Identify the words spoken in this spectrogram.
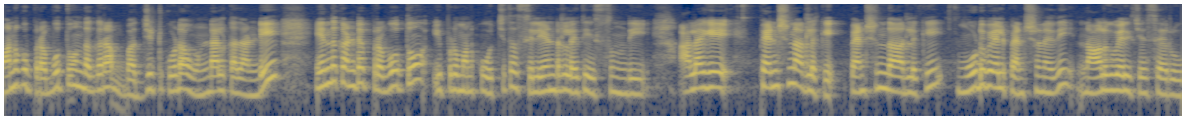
మనకు ప్రభుత్వం దగ్గర బడ్జెట్ కూడా ఉండాలి కదండి. ఎందుకంటే ప్రభుత్వం ఇప్పుడు మనకు ఉచిత సిలిండర్లు అయితే ఇస్తుంది. అలాగే పెన్షనర్లకి పెన్షన్దారులకి మూడు వేలు పెన్షన్ అనేది నాలుగు వేలు చేశారు.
